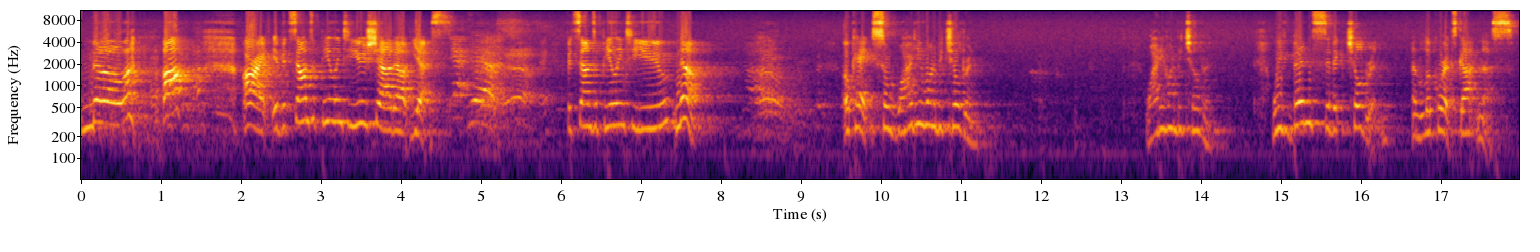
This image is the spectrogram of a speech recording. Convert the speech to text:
No. All right, if it sounds appealing to you, shout out yes. Yes. If it sounds appealing to you, no. No. Okay, so why do you want to be children? Why do you want to be children? We've been civic children, and look where it's gotten us.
